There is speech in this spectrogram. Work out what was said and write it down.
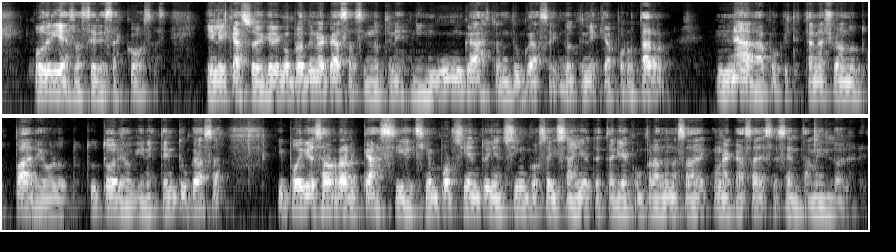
podrías hacer esas cosas. Y en el caso de querer comprarte una casa, si no tenés ningún gasto en tu casa y no tenés que aportar nada porque te están ayudando tus padres o los tutores o quien esté en tu casa, y podrías ahorrar casi el 100% y en 5 o 6 años te estaría comprando una, casa de 60 mil dólares.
